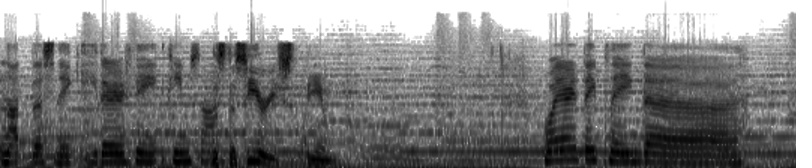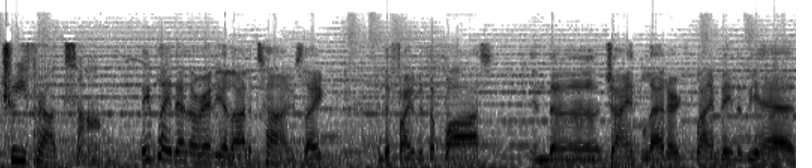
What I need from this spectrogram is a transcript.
Not the Snake Eater the- theme song. It's the series theme. Why aren't they playing the Tree Frog song? They played that already a lot of times, like in the fight with the boss, in the giant ladder climbing that we had.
